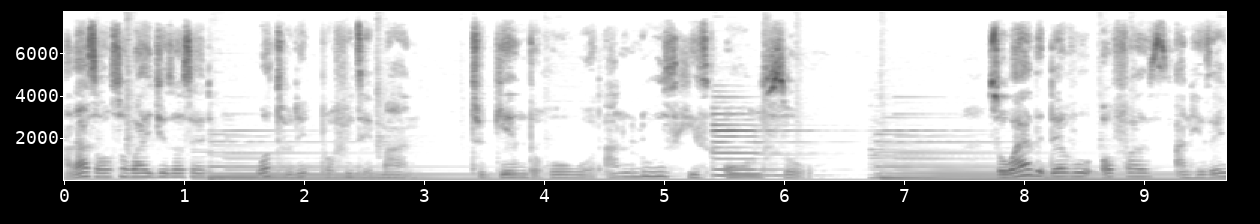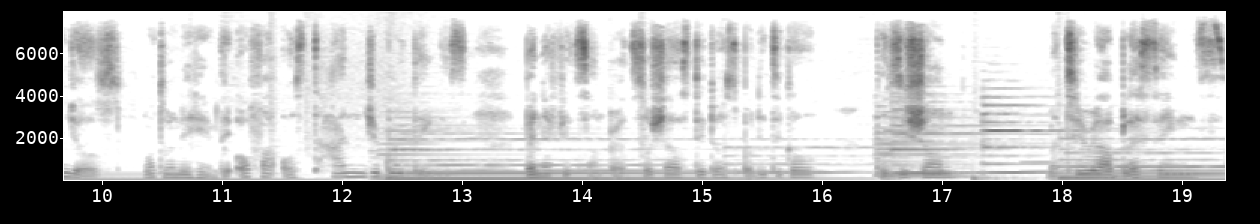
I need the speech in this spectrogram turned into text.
And that's also why Jesus said, What will it profit a man to gain the whole world and lose his own soul? So while the devil offers and his angels, not only him, they offer us tangible things, benefits on earth, social status, political position, material blessings,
